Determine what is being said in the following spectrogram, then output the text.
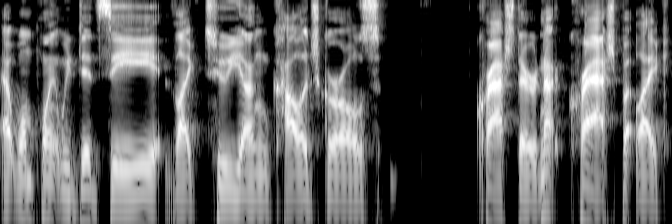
At one point, we did see like two young college girls crash their, not crash, but like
